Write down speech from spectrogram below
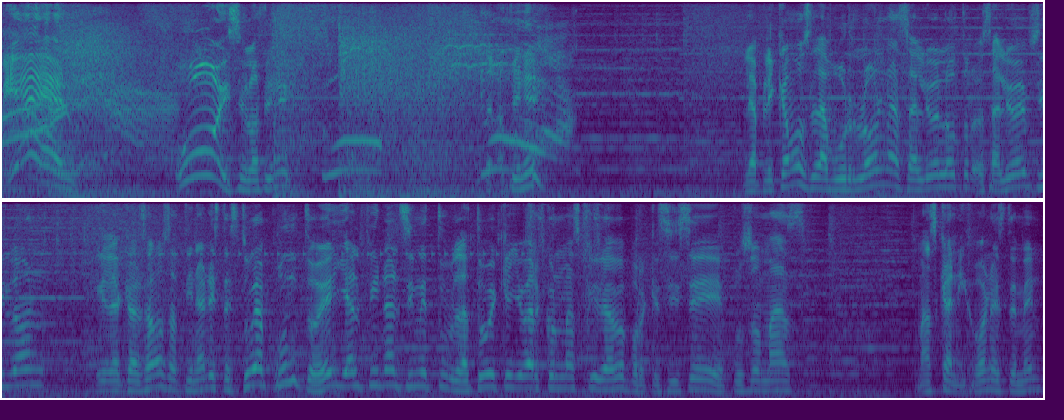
¡Bien! ¡Uy! Se lo atiné. Se lo atiné. Le aplicamos la burlona, salió el otro, salió Epsilon y le alcanzamos a atinar este. Estuve a punto, ¿eh? Y al final sí me la tuve que llevar con más cuidado porque sí se puso más, más canijón este men.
